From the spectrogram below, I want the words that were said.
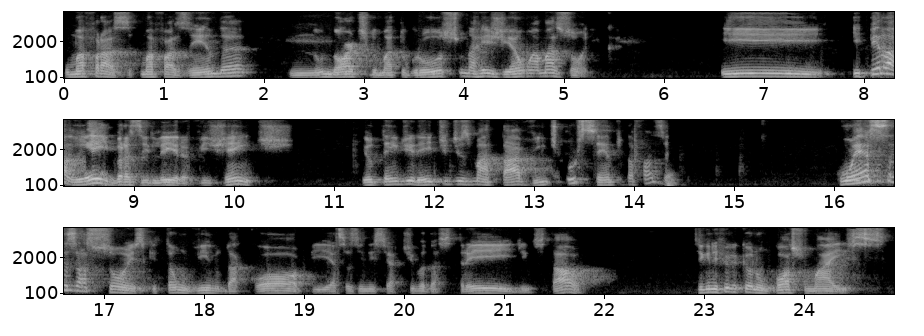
uma, uma fazenda no norte do Mato Grosso, na região amazônica. E, e pela lei brasileira vigente, eu tenho direito de desmatar 20% da fazenda. Com essas ações que estão vindo da COP, essas iniciativas das tradings e tal, significa que eu não posso mais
